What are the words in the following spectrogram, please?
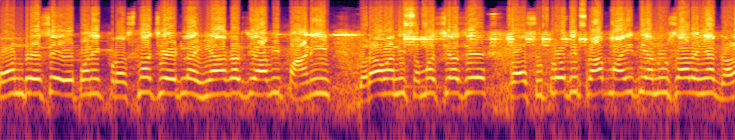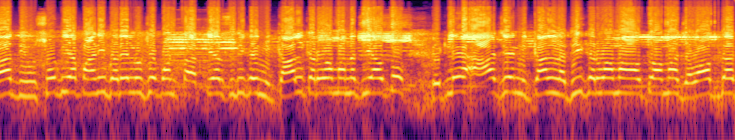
કોણ રહેશે એ પણ એક પ્રશ્ન છે એટલે અહીંયા આગળ જે આવી પાણી ભરાવાની સમસ્યા છે સૂત્રોથી પ્રાપ્ત માહિતી અનુસાર અહીંયા ઘણા દિવસોથી આ પાણી ભરેલું છે, પણ અત્યાર સુધી કંઈ નિકાલ કરવામાં નથી આવતો. એટલે આ જે નિકાલ નથી કરવામાં આવતો, આમાં જવાબદાર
